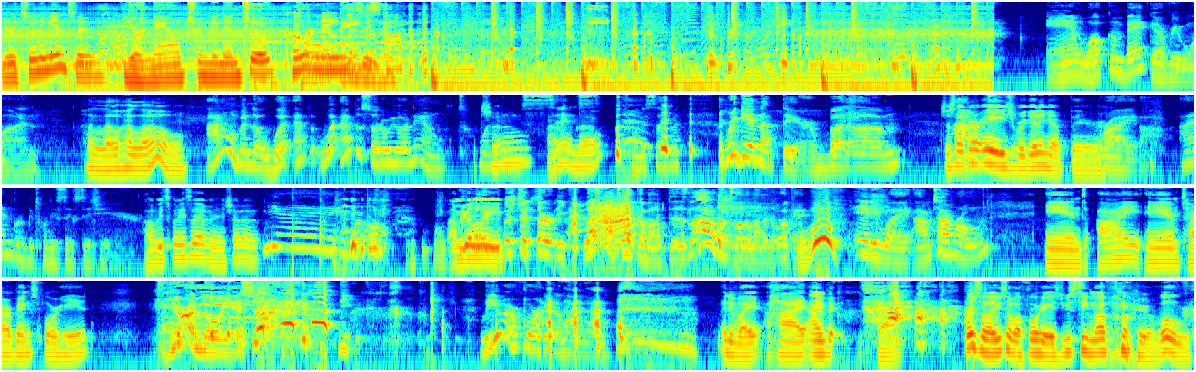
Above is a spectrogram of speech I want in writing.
You're tuning into You're now tuning into Codename Codename Z. Z. And welcome back, everyone. Hello, hello. I don't even know what epi- what episode are we on now. Child, I don't know. Twenty seven. We're getting up there, but um, Just like Um, our age, we're getting up there. right. Oh, I am going to be twenty six this year. I'll be 27. Shut up. Yay! We're all- I'm middle aged. pushed to thirty. Let's not talk about this. I don't want to talk about it. Okay. Woo! Anyway, I'm Tyrone. And I am Tyra Banks' forehead. You're annoying. Shut Leave her forehead alone. Anyway, hi, I'm. Stop. First of all, you talk about foreheads. You see my forehead. Whoa.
